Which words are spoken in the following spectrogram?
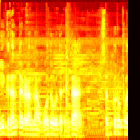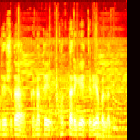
ಈ ಗ್ರಂಥಗಳನ್ನು ಓದುವುದರಿಂದ ಸದ್ಗುರುಪದೇಶದ ಘನತೆ ಭಕ್ತರಿಗೆ ತಿಳಿಯಬಲ್ಲದು.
